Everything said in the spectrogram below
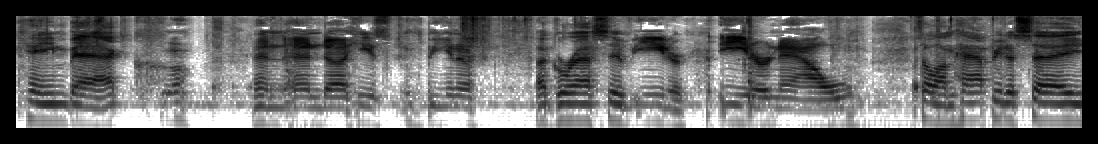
came back, and and uh, he's being a aggressive eater eater now. So I'm happy to say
